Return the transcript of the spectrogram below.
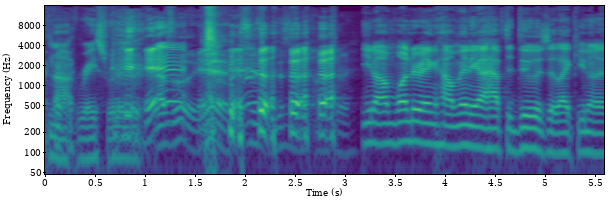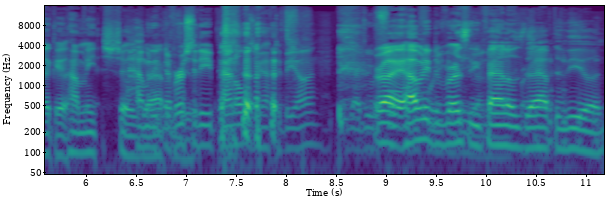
not race related? Absolutely. Yeah. This is, this is an. You know, I'm wondering how many I have to do. Is it like you know, like uh, how many shows? How many have to do? diversity panels you have to be on? Right. How many diversity panels do I have to be on?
